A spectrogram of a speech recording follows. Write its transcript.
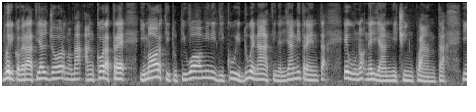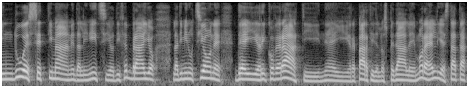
due ricoverati al giorno, ma ancora tre i morti, tutti uomini, di cui due nati negli anni 30 e uno negli anni 50. In due settimane dall'inizio di febbraio la diminuzione dei ricoverati nei reparti dell'ospedale Morelli è stata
